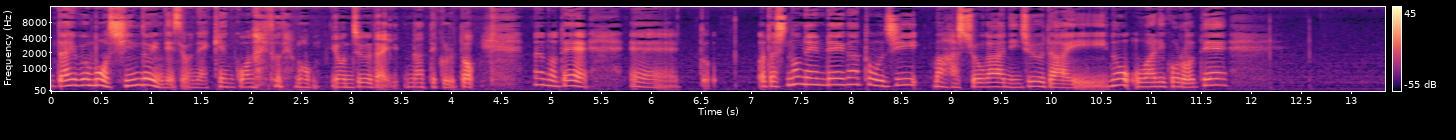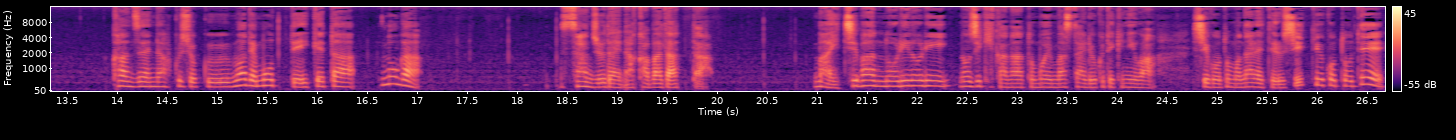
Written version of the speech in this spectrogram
だいぶもうしんどいんですよね健康な人でも40代になってくると。なので、えー、私の年齢が当時、まあ、発症が20代の終わり頃で完全な復職まで持っていけたのが30代半ばだった。まあ一番ノリノリの時期かなと思います。体力的には。仕事も慣れてるしっていうことで、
